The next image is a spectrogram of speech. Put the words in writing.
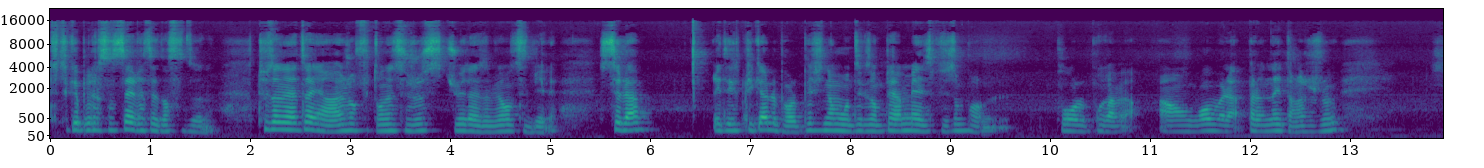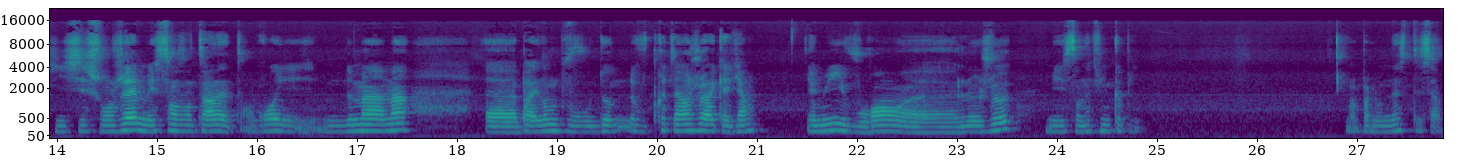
Tout ce qui est censé restait dans cette zone. Tout ordinateur ayant un jour fut tourné ce jeu situé dans les environs de cette ville. Cela est explicable par le petit nombre d'exemplaires mis à disposition pour pour le programmeur. en gros, voilà, Palona est un jeu qui s'échangeait mais sans internet. En gros, de main à main, euh, par exemple, vous, vous prêtez un jeu à quelqu'un et lui il vous rend euh, le jeu mais il s'en fait une copie. Bah, c'était ça.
